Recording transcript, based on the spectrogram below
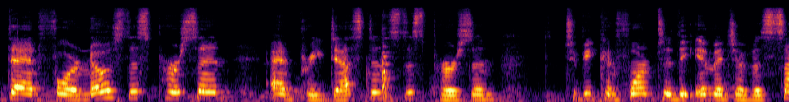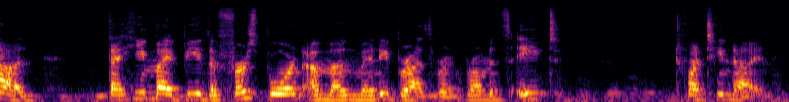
then foreknows this person and predestines this person to be conformed to the image of his son, that he might be the firstborn among many brethren. Romans 8 29.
